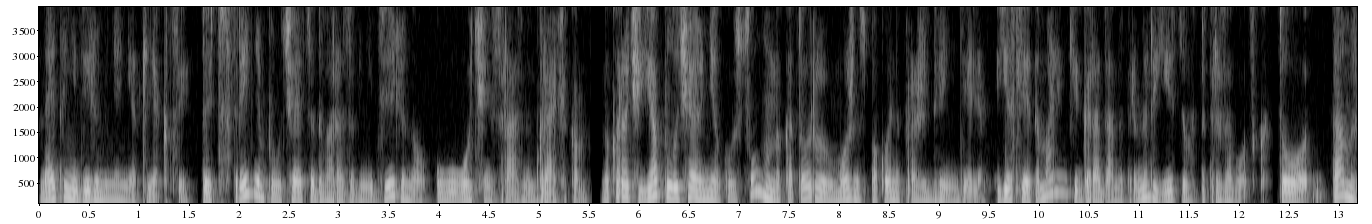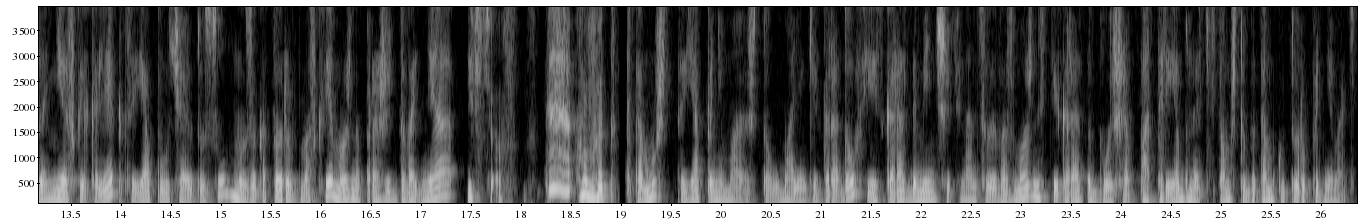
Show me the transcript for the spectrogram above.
На этой неделе у меня нет лекций. То есть в среднем получается два раза в неделю, но очень с разным графиком. Ну, короче, я получаю некую сумму, на которую можно спокойно прожить две недели. Если это маленькие города, например, ездил в Петрозаводск, то там за несколько лекций я получаю ту сумму, за которую в Москве можно прожить два дня и все. Вот. Потому что я понимаю, что у маленьких городов есть гораздо меньше финансовые возможности, гораздо большая потребность в том, чтобы там культуру поднимать.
